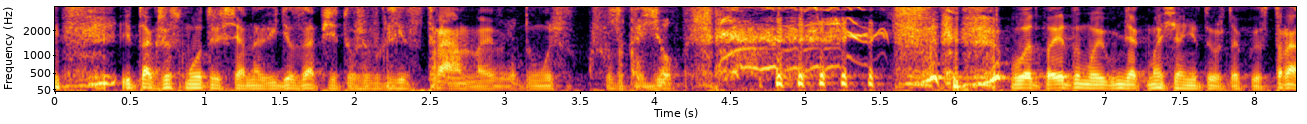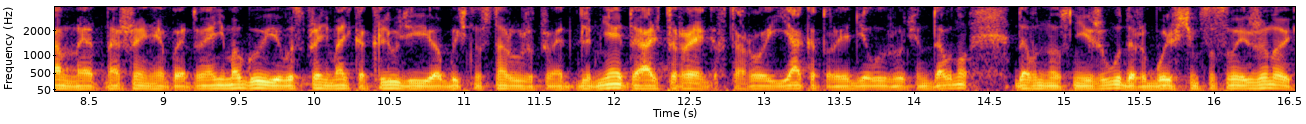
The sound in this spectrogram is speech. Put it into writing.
И также смотришься на видеозаписи, тоже выглядит странно. И думаешь, что за козел? Вот, поэтому у меня к Масяне тоже такое странное отношение, поэтому я не могу ее воспринимать, как люди ее обычно снаружи понимают. Для меня это альтер эго, второе я, которое я делаю уже очень давно, давно с ней живу, даже больше, чем со своей женой.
